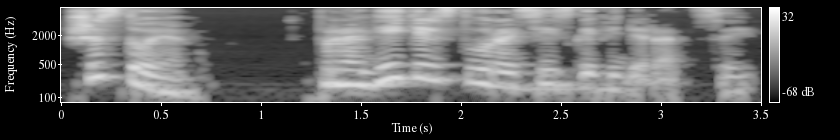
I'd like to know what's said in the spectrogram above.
Шестое. Правительству Российской Федерации.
